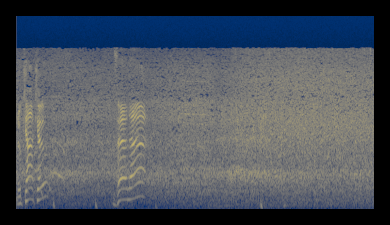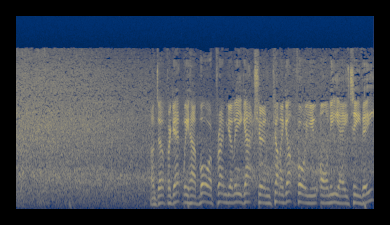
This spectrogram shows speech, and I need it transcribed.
Lukaku. Werner. And don't forget, we have more Premier League action coming up for you on EA TV.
